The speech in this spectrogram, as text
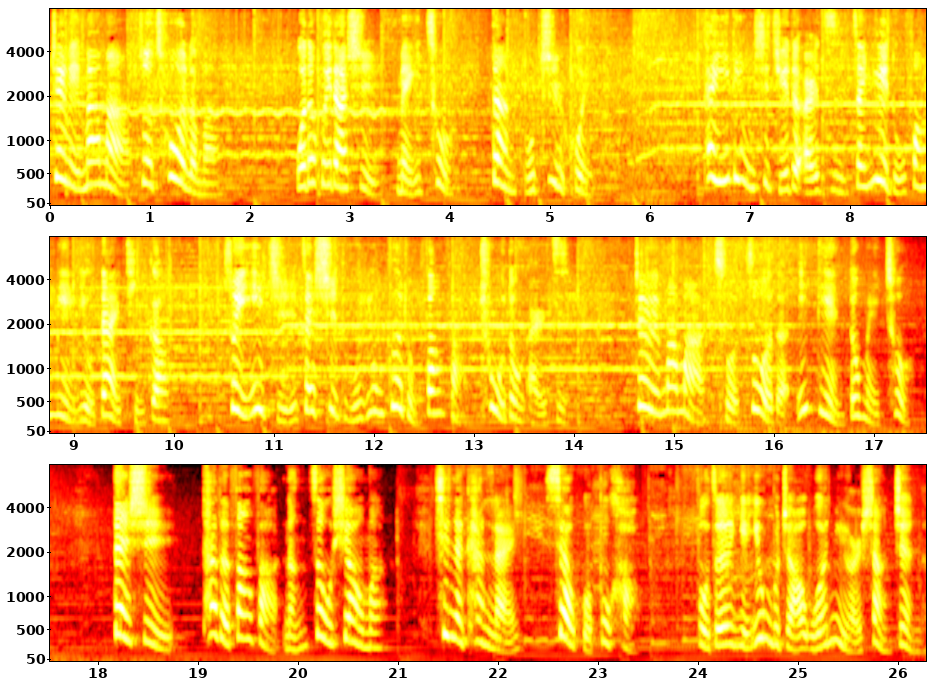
这位妈妈做错了吗？我的回答是没错，但不智慧。她一定是觉得儿子在阅读方面有待提高，所以一直在试图用各种方法触动儿子。这位妈妈所做的一点都没错，但是她的方法能奏效吗？现在看来效果不好，否则也用不着我女儿上阵了。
